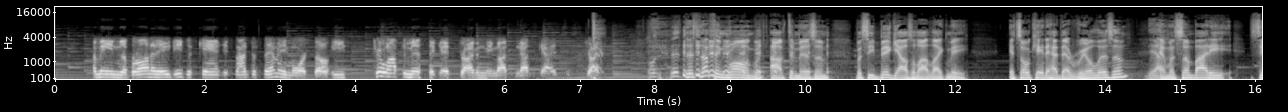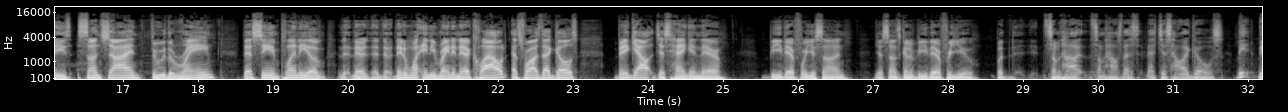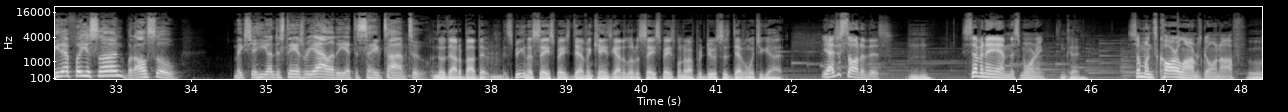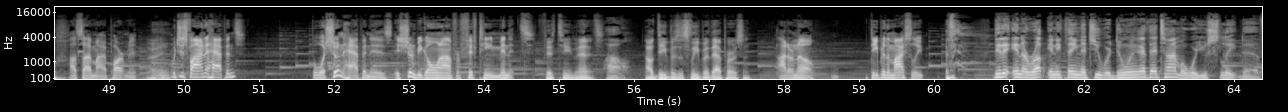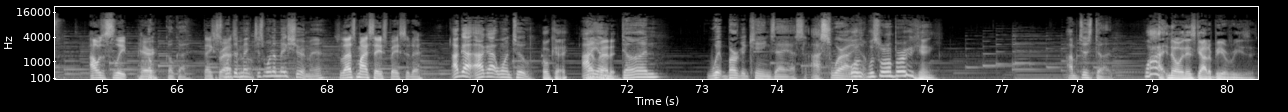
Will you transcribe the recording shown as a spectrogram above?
I mean, LeBron and AD just can't, it's not just them anymore. So he's too optimistic. It's driving me nuts, nuts guys. Driving. Well, There's nothing wrong with optimism, but see, Big Al's a lot like me. It's okay to have that realism, Yeah. and when somebody sees sunshine through the rain, they're seeing plenty of. They're, they're, they don't want any rain in their cloud. As far as that goes, Big Al, just hang in there, be there for your son. Your son's going to be there for you, but somehow, somehow that's that's just how it goes. Be be there for your son, but also make sure he understands reality at the same time too. No doubt about that. Speaking of safe space, Devin Kane's got a little safe space. One of our producers, Devin, what you got? Yeah, I just thought of this. Mm-hmm. 7 a.m. this morning. Okay. Someone's car alarm's going off Oof. outside my apartment, All right. which is fine. It happens. But what shouldn't happen is it shouldn't be going on for 15 minutes. 15 minutes. Wow. How deep is the sleep of that person? I don't know. Deeper than my sleep. Did it interrupt anything that you were doing at that time, or were you asleep, Dev? I was asleep, Harry. Oh, okay. Thanks just for asking. To make, just want to make sure, man. So that's my safe space today. I got I got one too. Okay. I Have at am it. done with Burger King's ass. I swear I Well, am. what's wrong with Burger King? I'm just done. Why? No, there's got to be a reason.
